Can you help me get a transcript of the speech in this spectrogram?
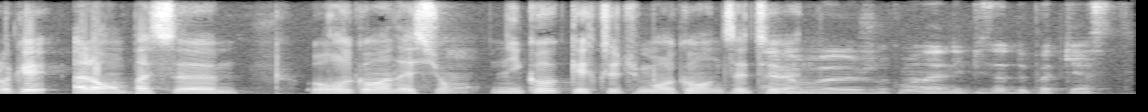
Ok, alors on passe euh, aux recommandations. Nico, qu'est-ce que tu me recommandes cette semaine Alors, euh, je recommande un épisode de podcast.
